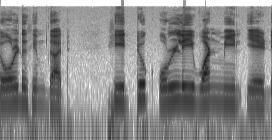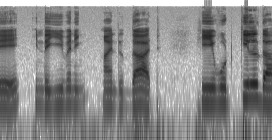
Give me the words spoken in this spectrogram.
told him that he took only one meal a day in the evening and that he would kill the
